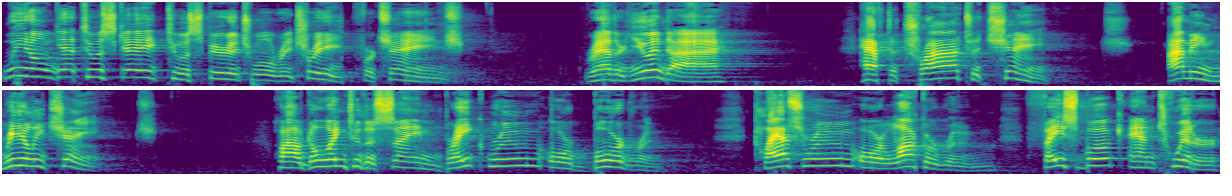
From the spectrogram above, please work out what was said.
We don't get to escape to a spiritual retreat for change. Rather, you and I have to try to change. I mean, really change. While going to the same break room or boardroom, classroom or locker room, Facebook and Twitter,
